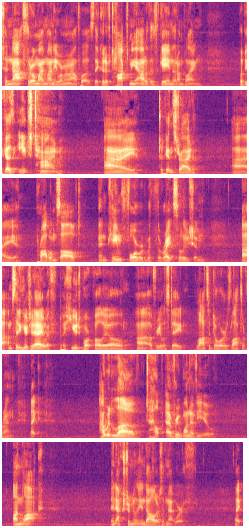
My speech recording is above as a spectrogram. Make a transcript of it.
to not throw my money where my mouth was. They could have talked me out of this game that I'm playing. But because each time I took it in stride, I problem solved, and came forward with the right solution. Uh, I'm sitting here today with a huge portfolio uh, of real estate, lots of doors, lots of rent. Like, I would love to help every one of you unlock an extra million dollars of net worth. Like,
